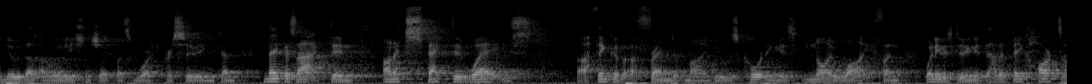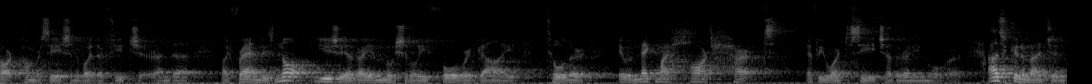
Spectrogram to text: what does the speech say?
We know that a relationship that's worth pursuing can make us act in unexpected ways. I think of a friend of mine who was courting his now wife, and when he was doing it, they had a big heart to heart conversation about their future. And uh, my friend, who's not usually a very emotionally forward guy, told her, It would make my heart hurt if we weren't to see each other anymore. As you can imagine,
